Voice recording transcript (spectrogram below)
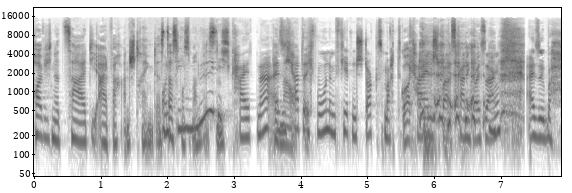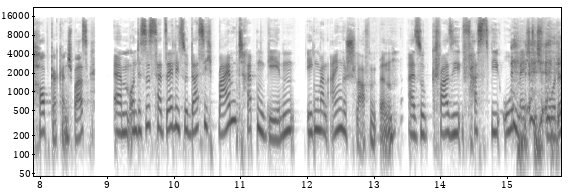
häufig eine Zeit, die einfach anstrengend ist. Und das muss man Müdigkeit, wissen. Müdigkeit, ne? Also genau. ich hatte, ich wohne im vierten Stock. Es macht Gott. keinen Spaß, kann ich euch sagen. Also überhaupt gar keinen Spaß. Ähm, und es ist tatsächlich so, dass ich beim Treppengehen irgendwann eingeschlafen bin. Also quasi fast wie ohnmächtig wurde,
